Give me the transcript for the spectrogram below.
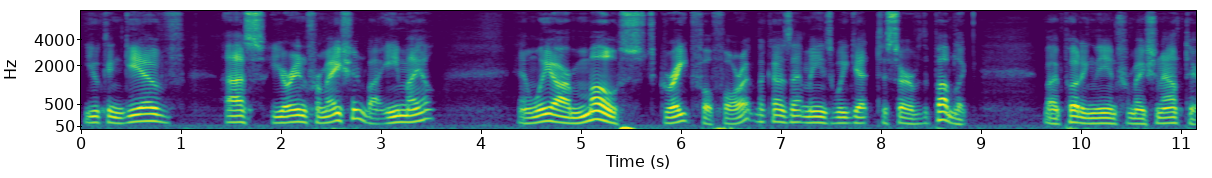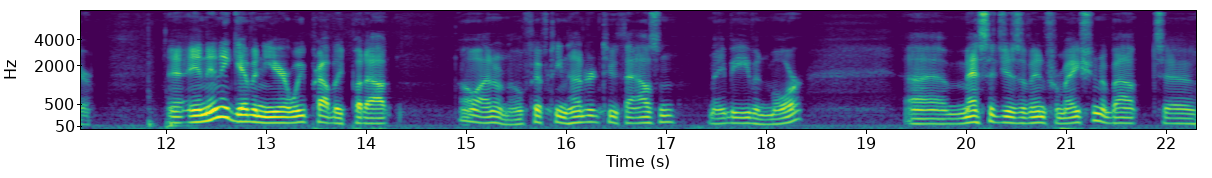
you can give us your information by email, and we are most grateful for it because that means we get to serve the public by putting the information out there. In any given year, we probably put out, oh, I don't know, 1,500, 2,000, maybe even more, uh, messages of information about uh,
